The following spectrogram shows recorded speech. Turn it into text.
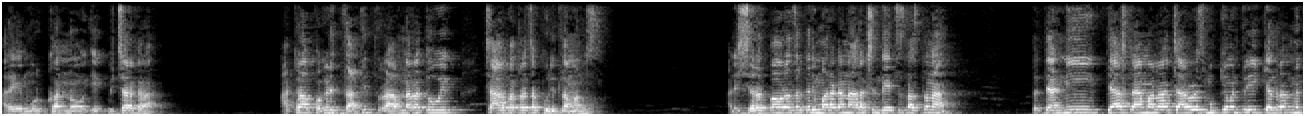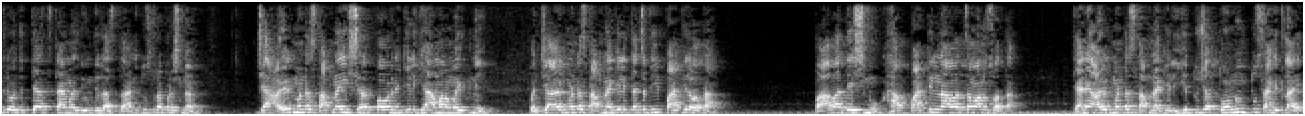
अरे मूर्खांनो एक विचार करा. अठरा पगडीत जातीत राबणारा तो एक चार पत्राच्या खोलीतला माणूस. आणि शरद पवार जर कधी मराठ्यांना आरक्षण द्यायचंच असतं ना तर त्यांनी त्याच टायमाला चार वेळेस मुख्यमंत्री केंद्रात मंत्री होते त्याच टायमाला देऊन दिलं असतं. आणि दुसरा प्रश्न जे आयोग मंडळ स्थापना ही शरद पवारने केली हे आम्हाला माहीत नाही. पण जे आयोग मंडळ स्थापना केली त्याच्यात ही पाटील होता. बाबा देशमुख हा पाटील नावाचा माणूस होता. त्याने आयोग मंडळ स्थापना केली. हे तुझ्या तोंडून तू सांगितलं आहे.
